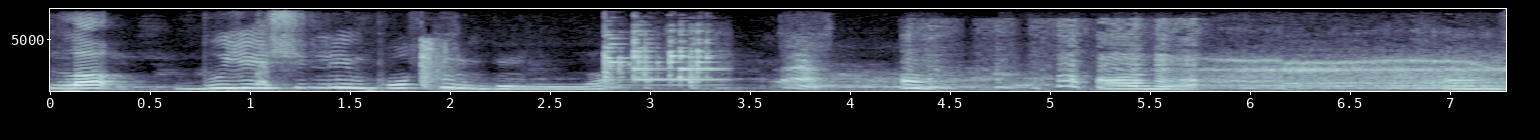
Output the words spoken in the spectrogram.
La bu yeşilli impostor gibi la. Ah. Abi. Abi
